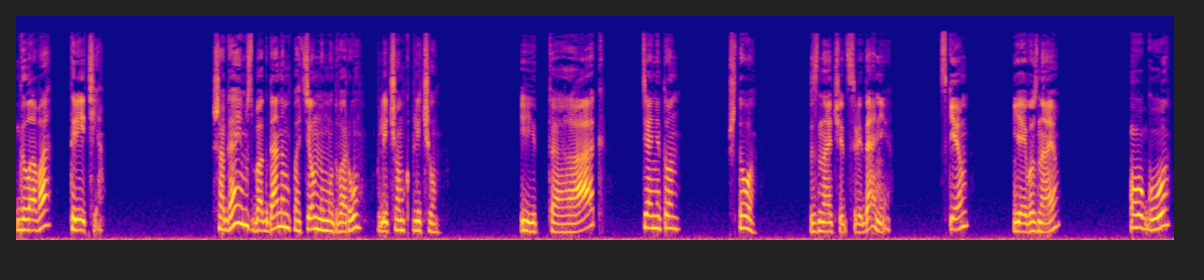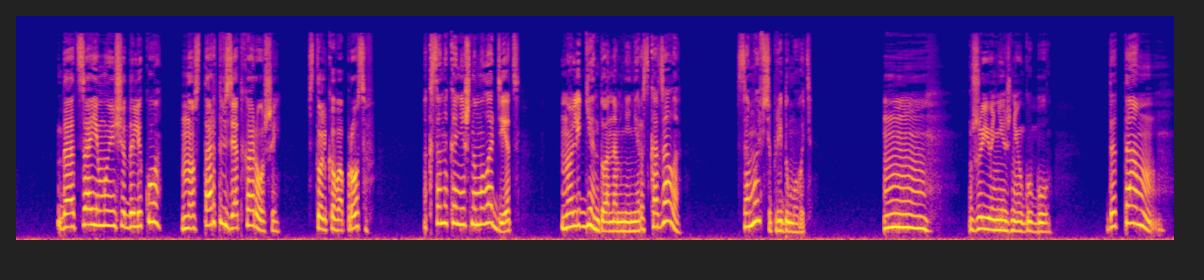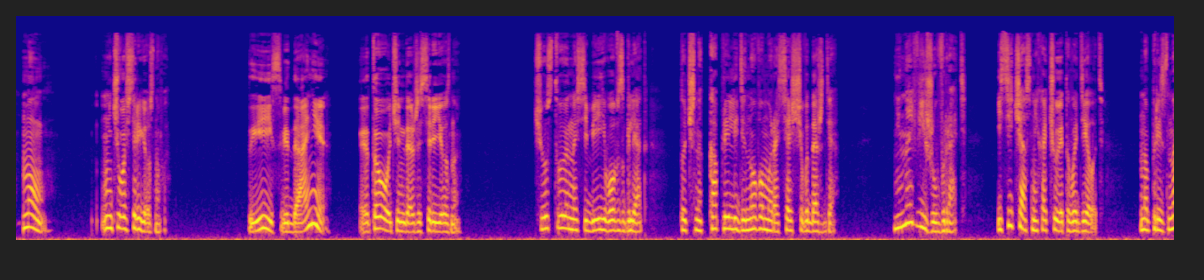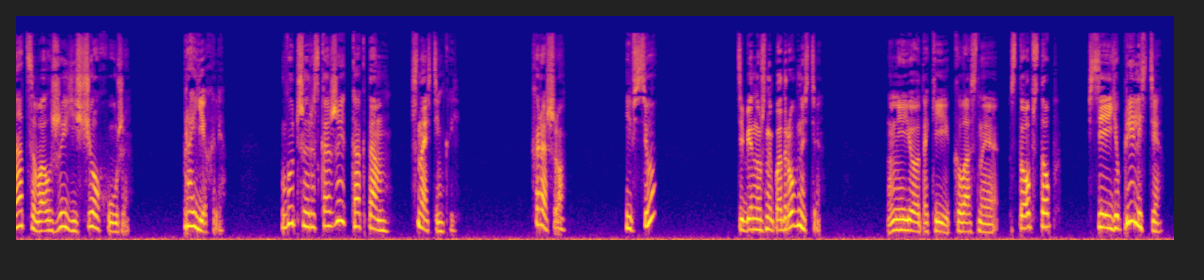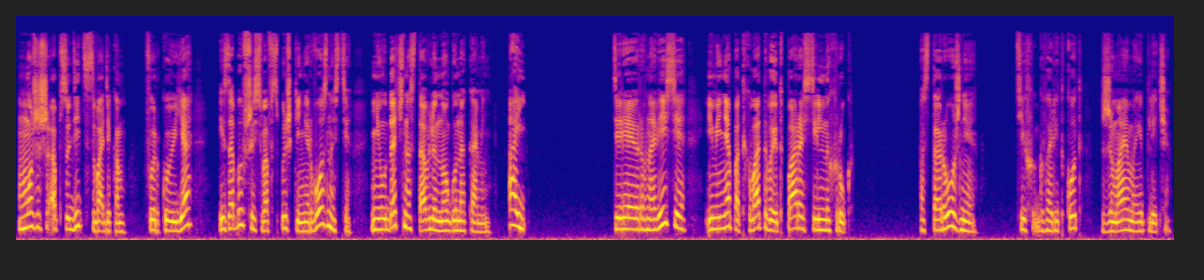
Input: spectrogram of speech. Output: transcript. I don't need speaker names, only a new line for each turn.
Глава третья. Шагаем с Богданом по темному двору, плечом к плечу. «Итак», — тянет он. «Что?» «Значит, свидание. С кем? Я его знаю». «Ого! До отца ему еще далеко, но старт взят хороший. Столько вопросов. Оксана, конечно, молодец, но легенду она мне не рассказала. Самой все придумывать». Ммм, жую нижнюю губу. Да там, ну, ничего серьезного. Ты свидание? Это очень даже серьезно. Чувствую на себе его взгляд, точно капли ледяного моросящего дождя. Ненавижу врать, и сейчас не хочу этого делать, но признаться во лжи еще хуже. Проехали. Лучше расскажи, как там с Настенькой. Хорошо. И все? Тебе нужны подробности? У нее такие классные... Стоп, стоп. Все ее прелести можешь обсудить с Вадиком. Фыркую я и, забывшись во вспышке нервозности, неудачно ставлю ногу на камень. Ай! Теряю равновесие, и меня подхватывает пара сильных рук. «Осторожнее!» — тихо говорит кот, сжимая мои плечи.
